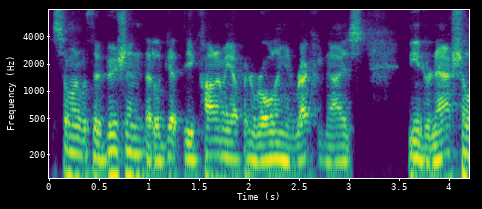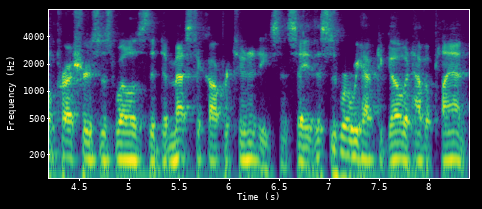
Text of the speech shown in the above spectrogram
someone with a vision that'll get the economy up and rolling and recognize the international pressures as well as the domestic opportunities, and say this is where we have to go and have a plan.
